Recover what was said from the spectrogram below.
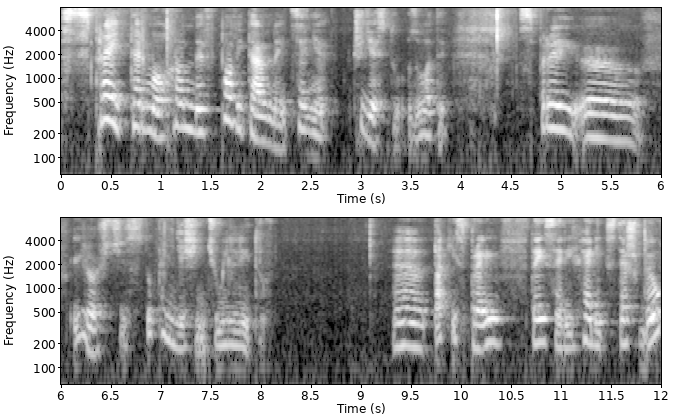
spray termoochronny w powitalnej cenie 30 zł. Spray yy, ilości 150 ml. Taki spray w tej serii Helix też był.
